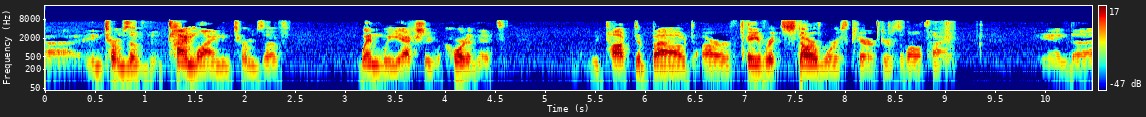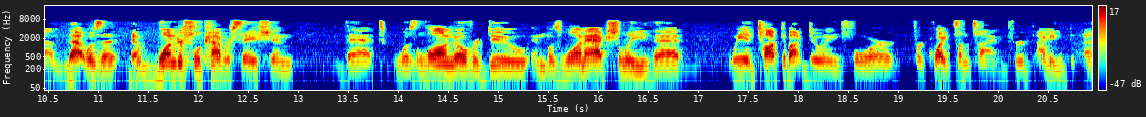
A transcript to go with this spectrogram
uh, in terms of timeline, in terms of when we actually recorded it. We talked about our favorite Star Wars characters of all time. And um, that was a, a wonderful conversation that was long overdue and was one actually that we had talked about doing for, for quite some time. For, I mean, uh,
